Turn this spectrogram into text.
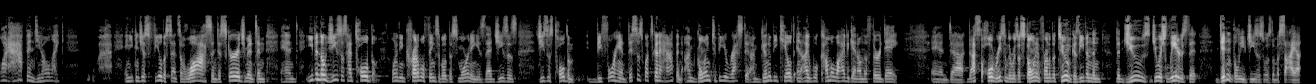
what happened? You know, like, and you can just feel the sense of loss and discouragement. And, and even though Jesus had told them, one of the incredible things about this morning is that Jesus, Jesus told them beforehand, this is what's going to happen. I'm going to be arrested. I'm going to be killed, and I will come alive again on the third day. And uh, that's the whole reason there was a stone in front of the tomb, because even the, the Jews, Jewish leaders that didn't believe Jesus was the Messiah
